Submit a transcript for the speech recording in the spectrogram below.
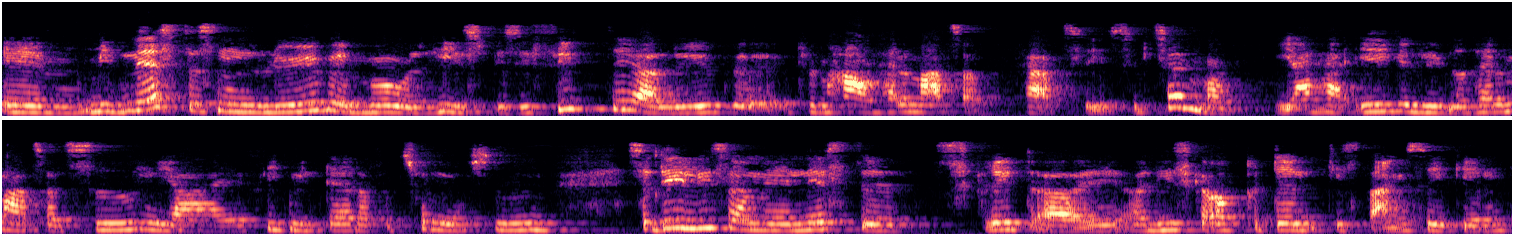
Øh, mit næste sådan, løbemål helt specifikt, det er at løbe København halvmarathon her til september. Jeg har ikke løbet halvmarathon siden jeg øh, fik min datter for to år siden. Så det er ligesom øh, næste skridt, og, øh, og lige skal op på den distance igen.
